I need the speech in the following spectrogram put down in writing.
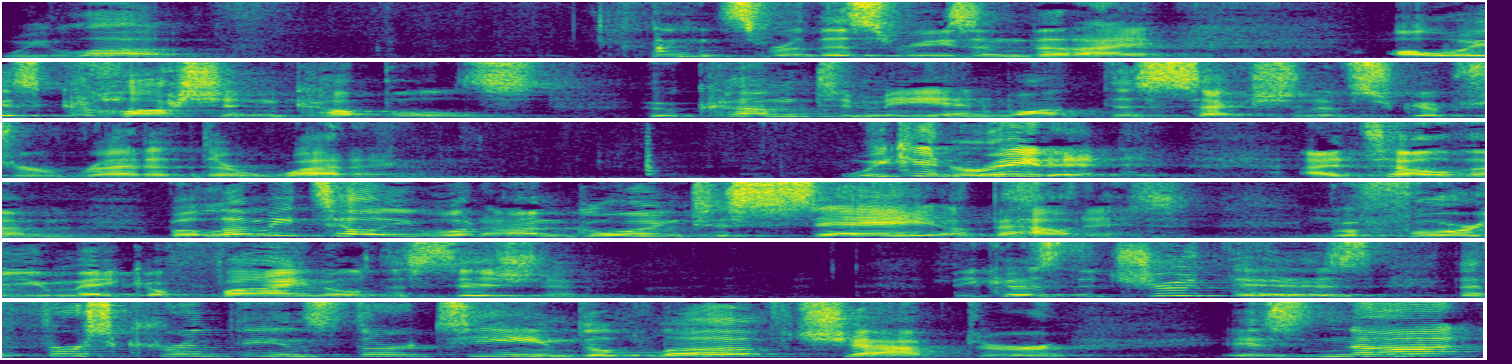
we love. And it's for this reason that I always caution couples who come to me and want this section of Scripture read at their wedding. We can read it, I tell them, but let me tell you what I'm going to say about it before you make a final decision. Because the truth is that 1 Corinthians 13, the love chapter, is not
